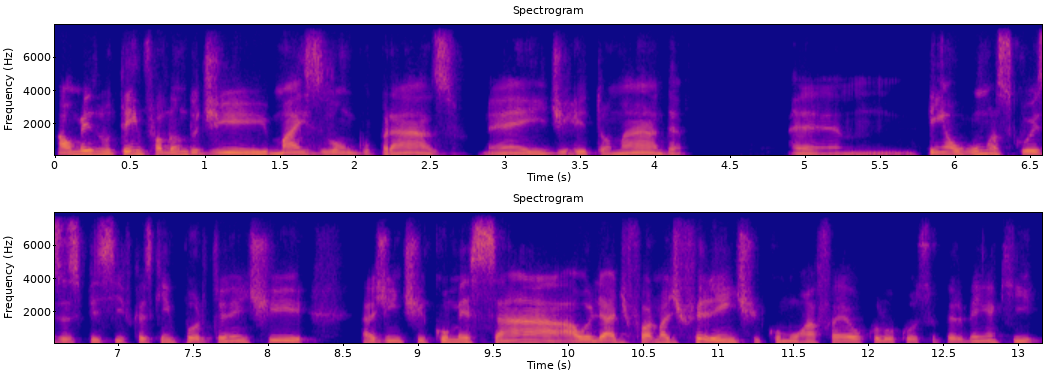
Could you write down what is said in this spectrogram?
ao mesmo tempo, falando de mais longo prazo né, e de retomada, é, tem algumas coisas específicas que é importante a gente começar a olhar de forma diferente, como o Rafael colocou super bem aqui.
